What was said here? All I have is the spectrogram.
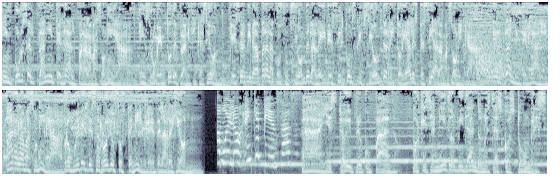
impulsa el Plan Integral para la Amazonía, instrumento de planificación que servirá para la construcción de la Ley de Circunscripción Territorial Especial Amazónica. El Plan Integral para la Amazonía promueve el desarrollo sostenible de la región. Abuelo, ¿en qué piensas? Ay, estoy preocupado, porque se han ido olvidando nuestras costumbres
